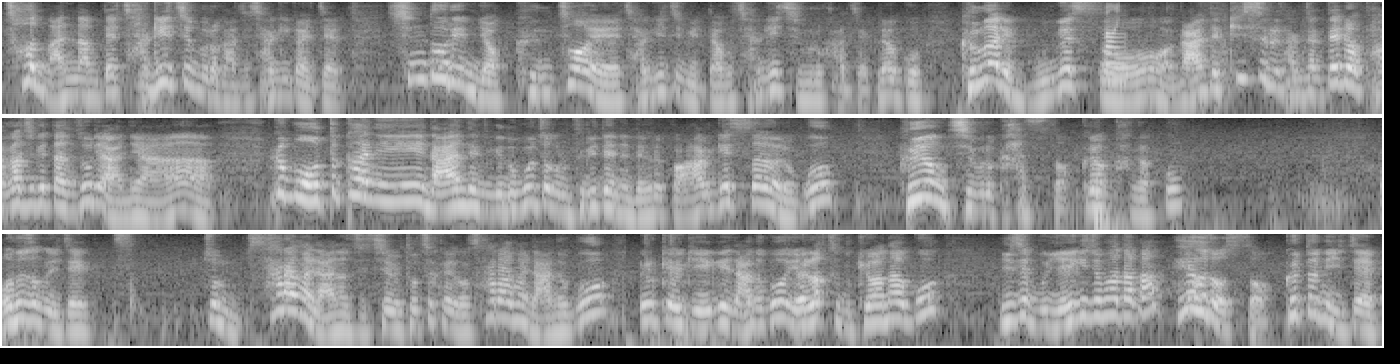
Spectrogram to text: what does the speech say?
첫 만남 때 자기 집으로 가지. 자기가 이제 신도림역 근처에 자기 집이 있다고 자기 집으로 가지. 그래갖고 그 말이 뭐겠어. 나한테 키스를 당장 때려 박아주겠다는 소리 아니야. 그러니까 뭐 어떡하니. 나한테 그렇게 노골적으로 들이대는데. 그래갖고 알겠어요. 이러고 그 형 집으로 갔어. 그래갖고 가갖고 어느 정도 이제 사- 좀 사랑을 나누지. 집에 도착해서 사랑을 나누고 이렇게 이렇게 얘기 나누고 연락처도 교환하고 이제 뭐 얘기 좀 하다가 헤어졌어. 그랬더니 이제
